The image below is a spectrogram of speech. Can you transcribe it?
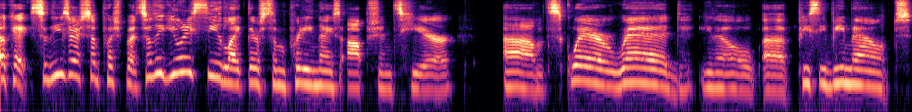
Okay, so these are some push buttons. So you already see like there's some pretty nice options here. Um, square, red, you know, uh, PCB mount,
